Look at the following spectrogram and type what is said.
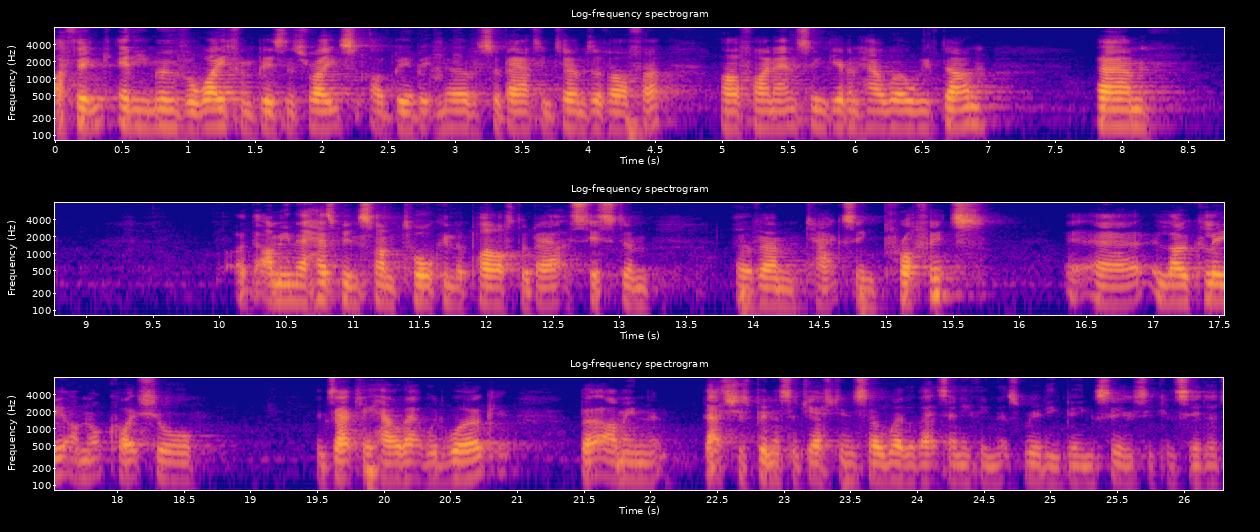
I think any move away from business rates, I'd be a bit nervous about in terms of our, our financing, given how well we've done. Um, I mean, there has been some talk in the past about a system of um, taxing profits uh, locally. I'm not quite sure exactly how that would work, but I mean, that's just been a suggestion, so whether that's anything that's really being seriously considered,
